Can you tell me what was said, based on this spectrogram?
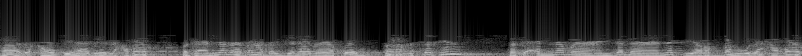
خالقه في هذه اللحظات فكأنما بعد الجنابة يقوم فيغتسل فكأنما عندما نسي ربه لحظات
